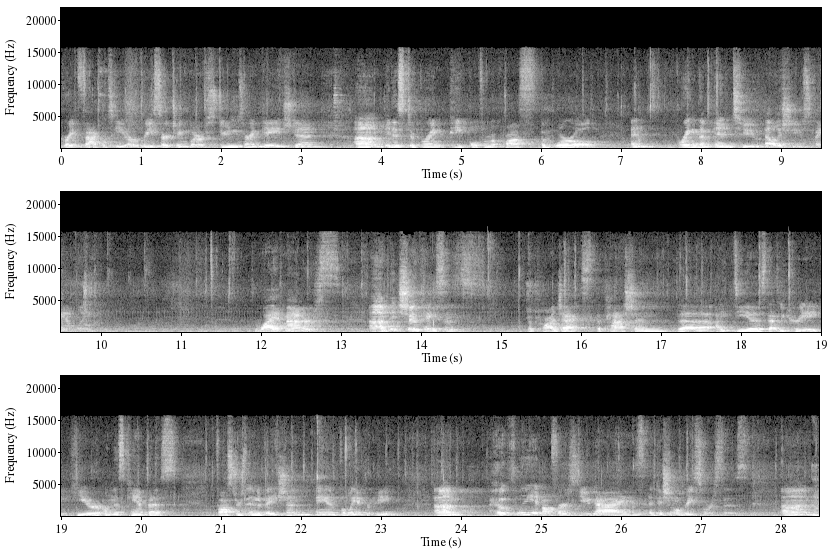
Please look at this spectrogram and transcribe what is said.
great faculty are researching, what our students are engaged in. Um, it is to bring people from across the world and bring them into LSU's family. Why it matters. Um, it showcases the projects, the passion, the ideas that we create here on this campus, fosters innovation and philanthropy. Um, hopefully it offers you guys additional resources. Um,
